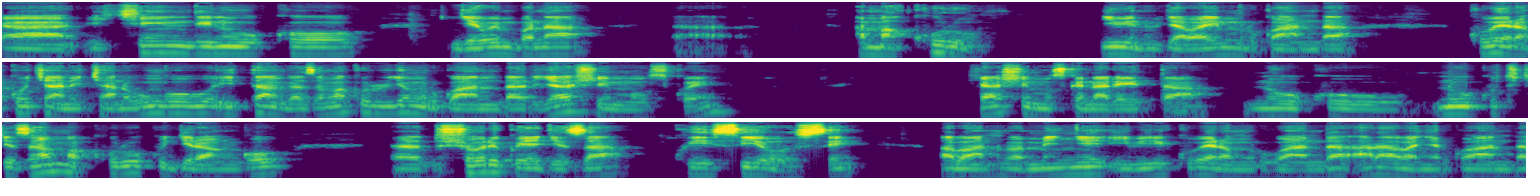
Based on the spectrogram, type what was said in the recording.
Ah, ikindi ni uko ngewe mbona ah, amakuru y'ibintu byabaye mu rwanda kubera ko cyane cyane ubu ngubu itangazamakuru ryo mu rwanda ryashimuswe ryashimuswe na leta ni uku- ni ukutugezaho amakuru kugira ngo dushobore kuyageza ku isi yose. Abantu bamenye ibiri kubera mu rwanda ari abanyarwanda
